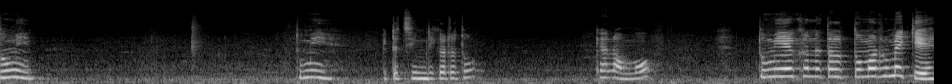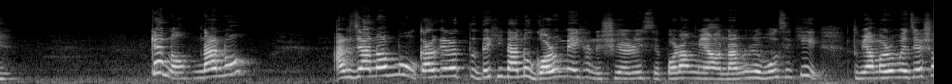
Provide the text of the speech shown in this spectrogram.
তুমি তুমি একটা চিমড়ি কাটো তো। কেন আম্মু? তুমি এখানে তাহলে তোমার রুমে কে? কেন? নানু? আর জানো আম্মু কালকে রাত তো দেখি নানু গরমে এখানে শুয়ে রয়েছে। পরে আমি নানুরে বলছি কি তুমি আমার রুমে যাসো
